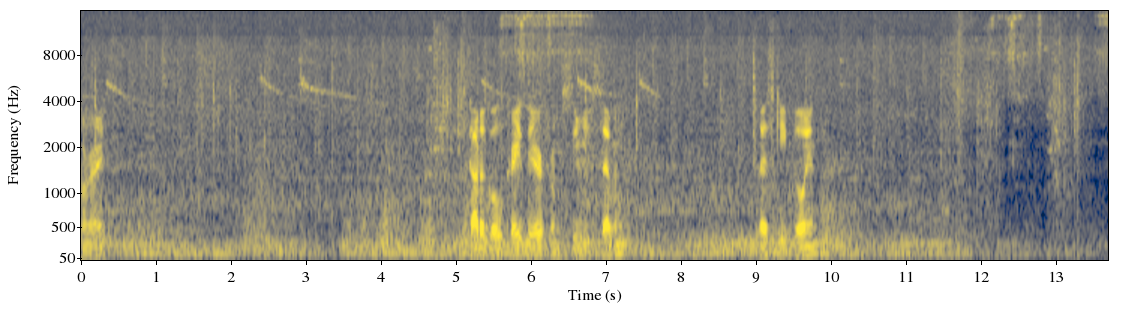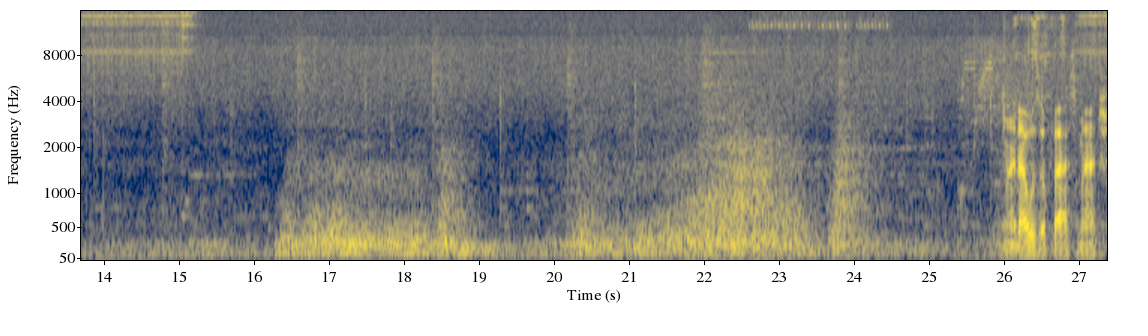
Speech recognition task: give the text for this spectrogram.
Alright. Got a gold crate there from Series 7. Let's keep going. That was a fast match.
